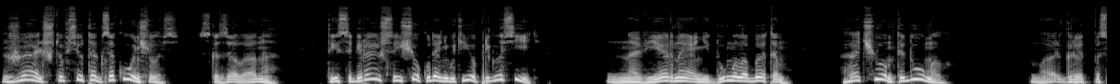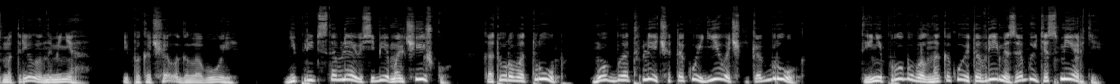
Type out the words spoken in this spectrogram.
«Жаль, что все так закончилось», — сказала она. «Ты собираешься еще куда-нибудь ее пригласить?» «Наверное, не думал об этом. А о чем ты думал?» Маргарет посмотрела на меня и покачала головой. «Не представляю себе мальчишку, которого труп мог бы отвлечь от такой девочки, как Брук. Ты не пробовал на какое-то время забыть о смерти?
